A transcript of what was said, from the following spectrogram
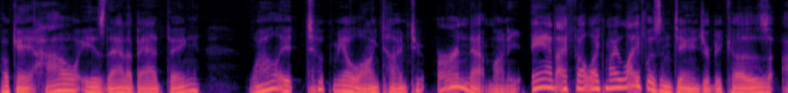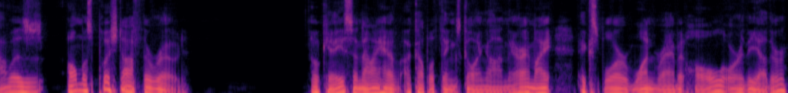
Okay, how is that a bad thing? Well, it took me a long time to earn that money, and I felt like my life was in danger because I was almost pushed off the road. Okay, so now I have a couple things going on there. I might explore one rabbit hole or the other,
